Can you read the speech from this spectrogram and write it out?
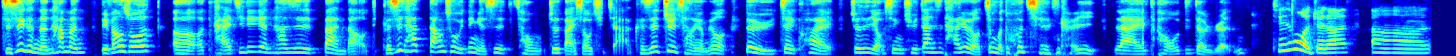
只是可能他们，比方说，呃，台积电它是半导体，可是它当初一定也是从就是白手起家。可是剧场有没有对于这块就是有兴趣，但是他又有这么多 钱可以来投资的人？其实我觉得，嗯，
